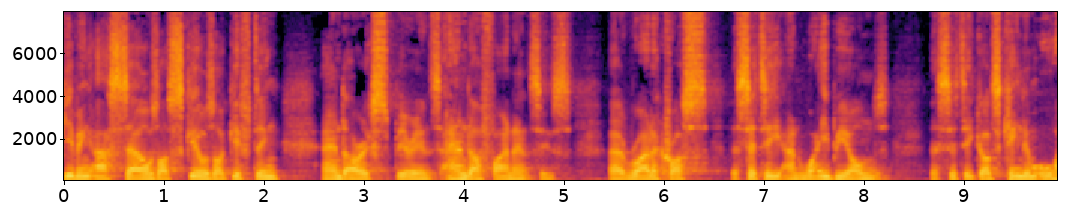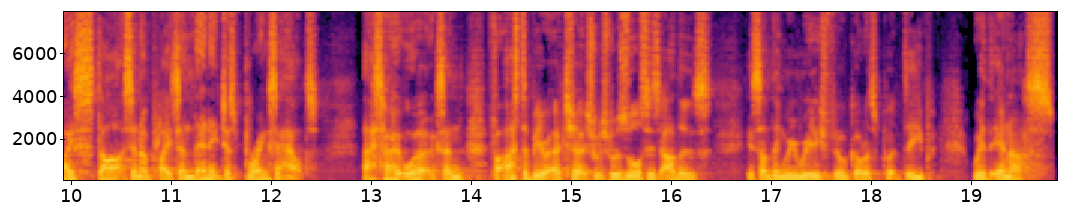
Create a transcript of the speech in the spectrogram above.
giving ourselves, our skills, our gifting, and our experience and our finances uh, right across the city and way beyond the city. God's kingdom always starts in a place and then it just breaks out. That's how it works. And for us to be a church which resources others is something we really feel God has put deep within us.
